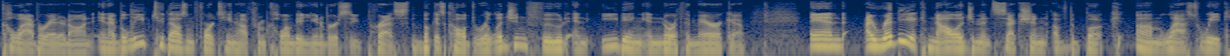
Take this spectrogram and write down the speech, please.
collaborated on and I believe 2014 out from Columbia University Press. The book is called Religion, Food, and Eating in North America. And I read the acknowledgement section of the book um, last week,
